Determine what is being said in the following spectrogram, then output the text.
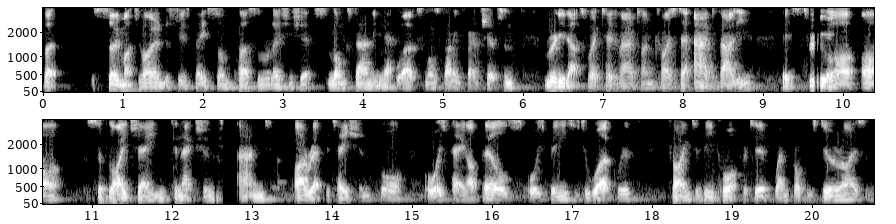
but so much of our industry is based on personal relationships, long-standing networks, long-standing friendships, and really that's where Taylor Maritime tries to add value. It's through our, our supply chain connections and our reputation for always paying our bills, always being easy to work with, trying to be cooperative when problems do arise, and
